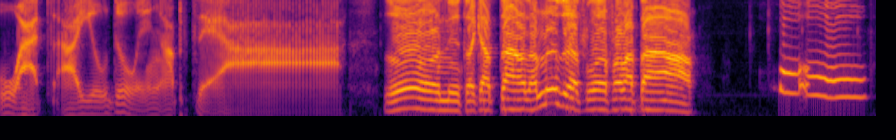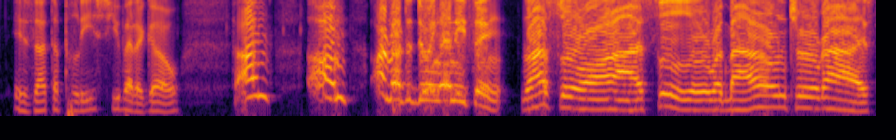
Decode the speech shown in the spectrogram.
What are you doing up there? You need to get down immediately from up there. Oh, is that the police? You better go. Um, um, I'm not doing anything. That's are. I see you with my own two eyes.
